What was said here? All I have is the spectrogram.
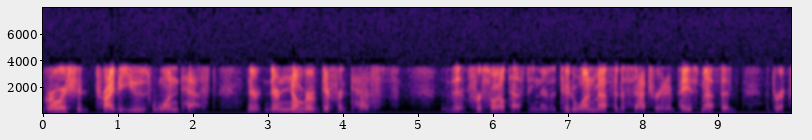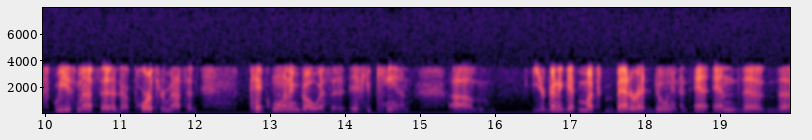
growers should try to use one test there there are a number of different tests that for soil testing. There's a two to one method, a saturated paste method, a direct squeeze method, a pour through method. Pick one and go with it if you can. Um, you're going to get much better at doing it, and, and the the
